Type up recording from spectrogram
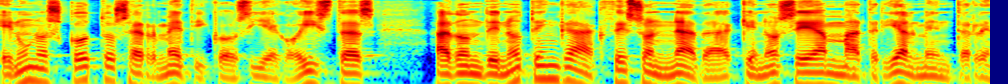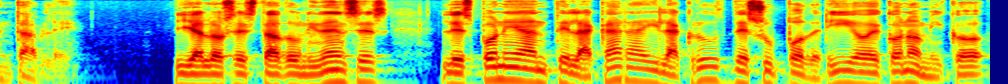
en unos cotos herméticos y egoístas a donde no tenga acceso nada que no sea materialmente rentable y a los estadounidenses les pone ante la cara y la cruz de su poderío económico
